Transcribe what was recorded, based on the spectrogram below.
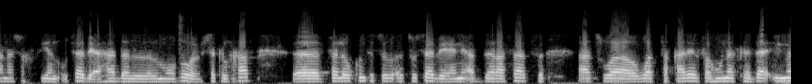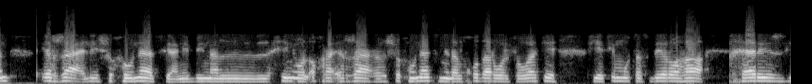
أنا شخصيا أتابع هذا الموضوع بشكل خاص. آه، فلو كنت تتابع يعني الدراسات والتقارير فهناك دائما إرجاع لشحونات. يعني بين الحين والأخرى إرجاع شحونات من الخضر والفواكه يتم تصديرها خارج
